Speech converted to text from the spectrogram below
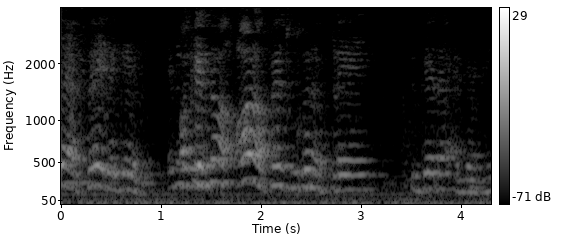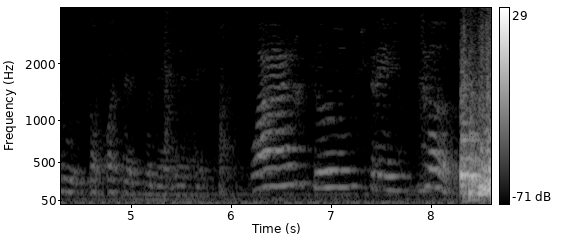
Yeah, play the game. Okay, no, all of us, we're going to play together and then he will support us with everything. One, two, three, go.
